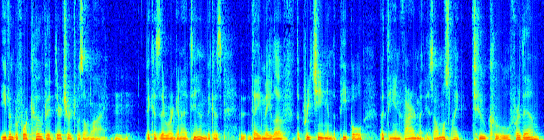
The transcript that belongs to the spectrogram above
even before COVID, their church was online mm-hmm. because they weren't going to attend because they may love the preaching and the people, but the environment is almost like too cool for them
